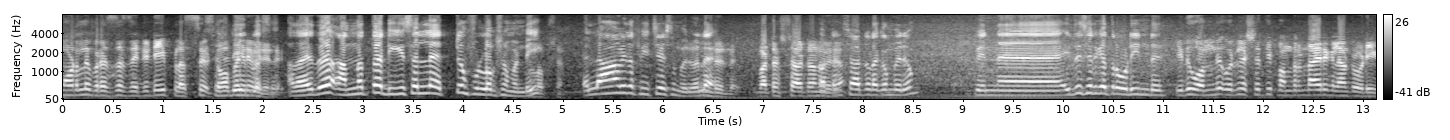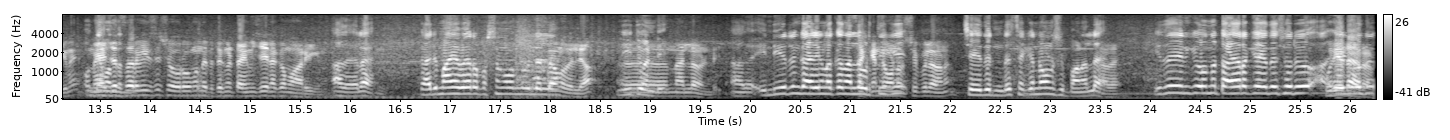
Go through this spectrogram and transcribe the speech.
മോഡൽ പ്ലസ് ടോപ്പ് അതായത് അന്നത്തെ ഡീസലിലെ ഏറ്റവും ഫുൾ ഓപ്ഷൻ വണ്ടി. എല്ലാവിധ ഫീച്ചേഴ്സും വരും അല്ലേ? ബട്ടൺ സ്റ്റാർട്ട് ആണ് വരിക. സ്റ്റാർട്ട് അടക്കം വരും. പിന്നെ ഇത് ശരിക്കും എത്ര ഓടിയുണ്ട് ഇത് ഒന്ന് ഒരു ലക്ഷത്തി പന്ത്രണ്ടായിരം കിലോമീറ്റർ ഓടിക്കണേ മേജർ സർവീസ് ഷോറൂമിൽ നിന്ന് എടുത്തെങ്കിൽ ടൈം ഒക്കെ മാറിയിരിക്കുന്നു. അതെ അല്ലേ? കാര്യമായ വേറെ പ്രശ്നങ്ങളൊന്നുമില്ലല്ലോ? നീറ്റ് വണ്ടി. നല്ല വണ്ടി. അതെ ഇന്റീരിയറും കാര്യങ്ങളൊക്കെ നല്ല വൃത്തിക്ക് ചെയ്തിട്ടുണ്ട്. സെക്കൻഡ് ഓണർഷിപ്പ് ആണല്ലേ. ഇത് എനിക്ക് തോന്നുന്നു ടയറൊക്കെ ഏകദേശം ഒരു എഴുപത്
